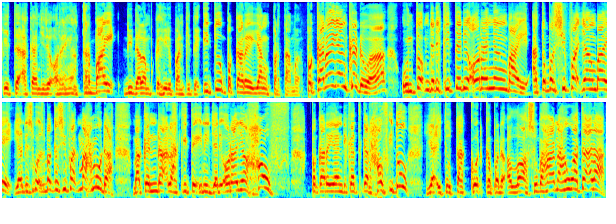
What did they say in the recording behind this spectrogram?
kita akan jadi orang yang terbaik di dalam kehidupan kehidupan kita. Itu perkara yang pertama. Perkara yang kedua, untuk menjadi kita ni orang yang baik ataupun sifat yang baik yang disebut sebagai sifat mahmudah, maka hendaklah kita ini jadi orang yang hauf. Perkara yang dikatakan hauf itu iaitu takut kepada Allah Subhanahu Wa Taala.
